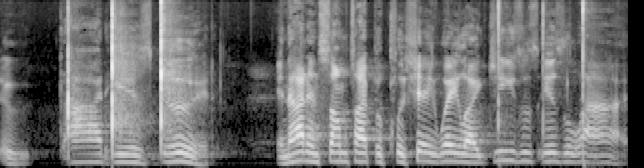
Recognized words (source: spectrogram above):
And, dude, God is good and not in some type of cliche way like Jesus is alive.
